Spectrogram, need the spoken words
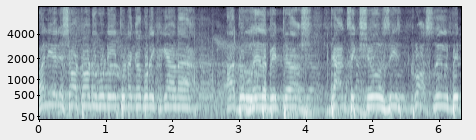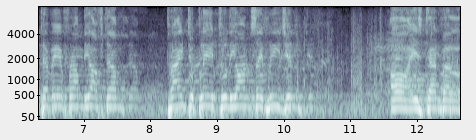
വലിയൊരു ഷോട്ടോടുകൂടി തുടക്കം കുറിക്കുകയാണ് അതുൽ little bit uh, dancing shoes. He crossed a little bit away from the off stump, trying to play to the onside region. Oh, he's done well.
